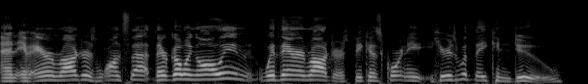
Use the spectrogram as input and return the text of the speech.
And if Aaron Rodgers wants that, they're going all in with Aaron Rodgers because Courtney, here's what they can do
